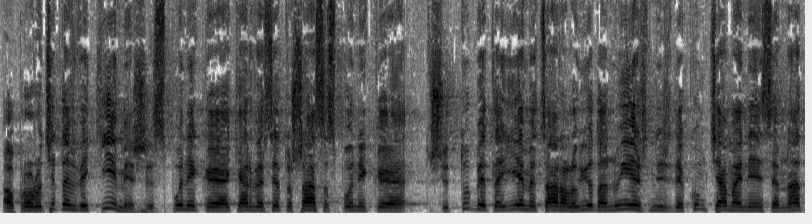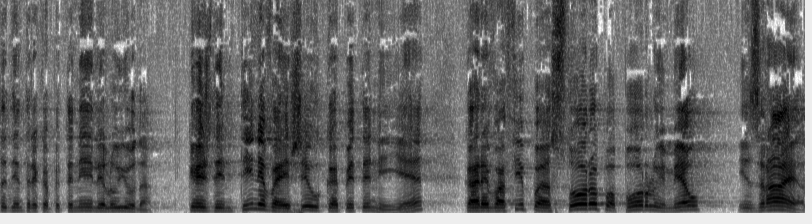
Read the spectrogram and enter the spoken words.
au prorocit în vechime și spune că, chiar versetul 6 spune că și tu, Betleeme, țara lui Iuda, nu ești nici de cum cea mai neînsemnată dintre căpeteniile lui Iuda, că ești din tine va ieși o căpetenie care va fi păstorul poporului meu Israel.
